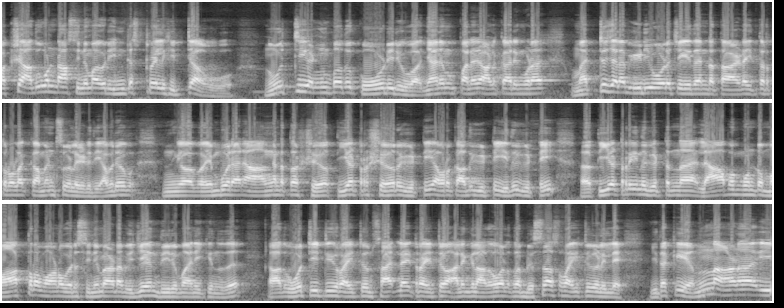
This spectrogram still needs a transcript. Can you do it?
പക്ഷേ അതുകൊണ്ട് ആ സിനിമ ഒരു ഇൻഡസ്ട്രിയൽ ഹിറ്റാവുമോ നൂറ്റി എൺപത് കോടി രൂപ. ഞാനും പല ആൾക്കാരും കൂടെ മറ്റു ചില വീഡിയോകൾ ചെയ്തതിന്റെ താഴെ ഇത്തരത്തിലുള്ള കമൻസുകൾ എഴുതി. അവർ എമ്പൂരാൻ അങ്ങനത്തെ ഷെയർ തിയേറ്റർ ഷെയർ കിട്ടി അവർക്ക് അത് കിട്ടി ഇത് കിട്ടി. തിയേറ്ററിൽ നിന്ന് കിട്ടുന്ന ലാഭം കൊണ്ട് മാത്രമാണ് ഒരു സിനിമയുടെ വിജയം തീരുമാനിക്കുന്നത്. അത് ഒ ടി ടി റൈറ്റും സാറ്റലൈറ്റ് റൈറ്റും അല്ലെങ്കിൽ അതുപോലത്തെ ബിസിനസ് റൈറ്റുകളില്ലേ ഇതൊക്കെ എന്നാണ് ഈ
